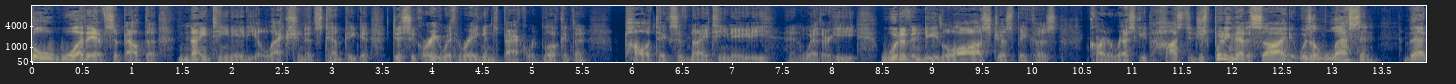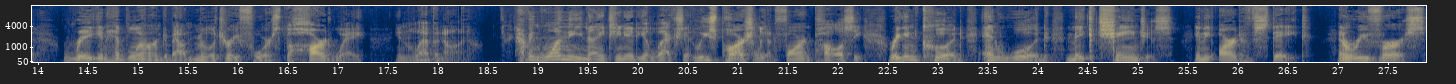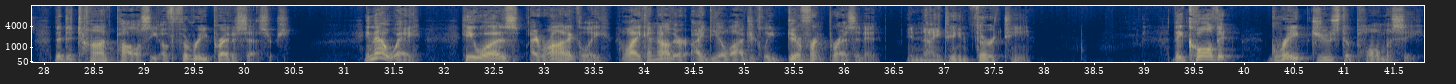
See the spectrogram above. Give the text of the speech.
What ifs about the 1980 election. It's tempting to disagree with Reagan's backward look at the politics of 1980 and whether he would have indeed lost just because Carter rescued the hostages. Putting that aside, it was a lesson that Reagan had learned about military force the hard way in Lebanon. Having won the 1980 election, at least partially on foreign policy, Reagan could and would make changes in the art of state and reverse the detente policy of three predecessors. In that way, he was, ironically, like another ideologically different president in 1913. They called it grape juice diplomacy.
